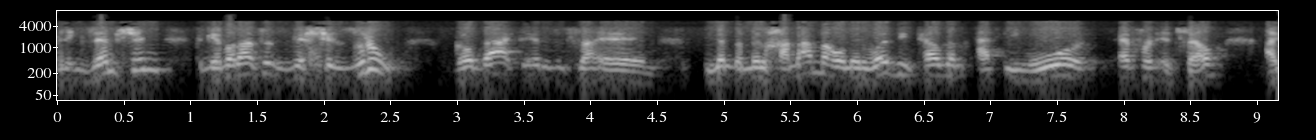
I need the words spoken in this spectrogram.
an exemption, the Gemara says, v'chizru, go back to Eretz Remember, milchamama or what did he tell them at the war effort itself? Four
